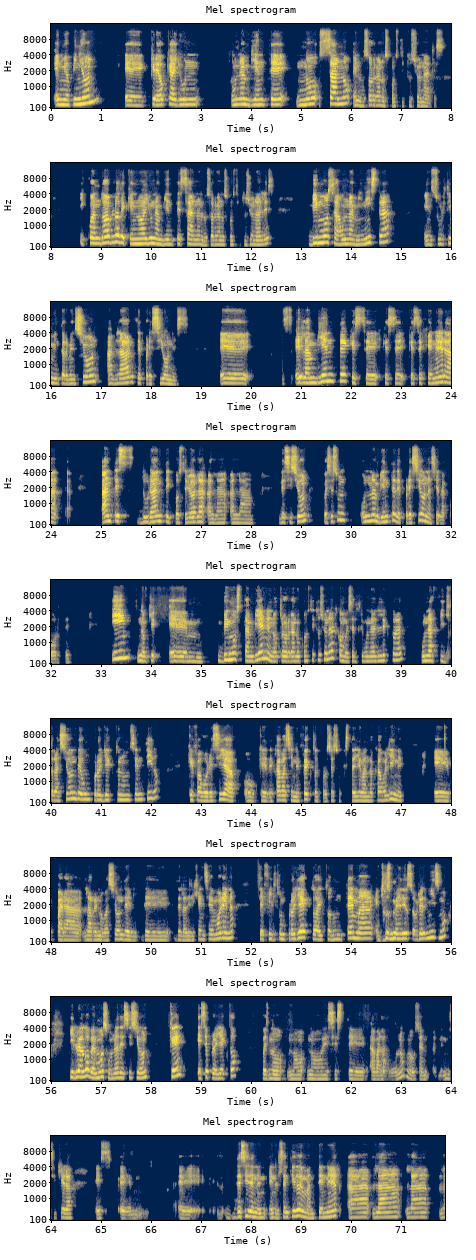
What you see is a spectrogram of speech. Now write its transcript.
en mi opinión, eh, creo que hay un ambiente no sano en los órganos constitucionales. Y cuando hablo de que no hay un ambiente sano en los órganos constitucionales, vimos a una ministra en su última intervención hablar de presiones. Eh, el ambiente que se, que se, que se genera antes, durante y posterior a la, a la, a la decisión, pues es un, un, ambiente de presión hacia la Corte. Y no, eh, vimos también en otro órgano constitucional, como es el Tribunal Electoral, una filtración de un proyecto en un sentido que favorecía o que dejaba sin efecto el proceso que está llevando a cabo el INE eh, para la renovación de, de, de, la dirigencia de Morena. Se filtra un proyecto, hay todo un tema en los medios sobre el mismo y luego vemos una decisión que ese proyecto pues no, no, no es este, avalado, ¿no? O sea, ni siquiera es, eh, deciden en, el sentido de mantener la,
